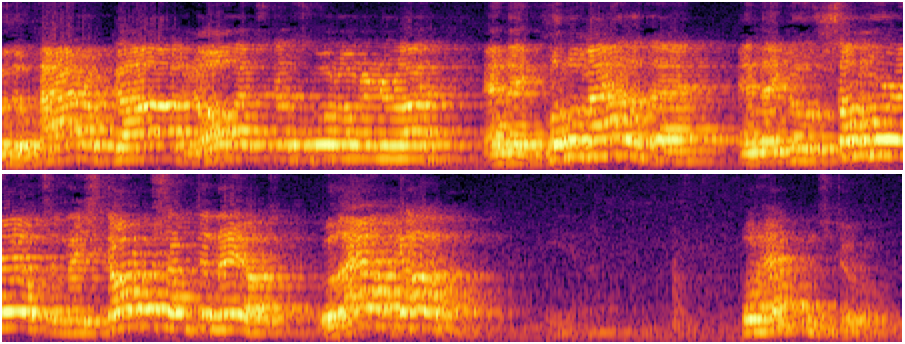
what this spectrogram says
with the power of God and all that stuff's going on in their life, and they pull them out of that and they go somewhere else and they start something else without God. What happens to them?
